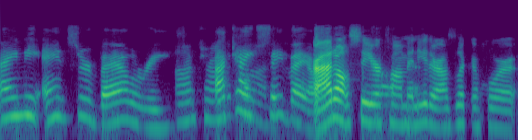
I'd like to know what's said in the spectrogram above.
Amy, answer Valerie. I'm trying. I to can't find see It. Valerie. I don't see her comment either. I was looking for it.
